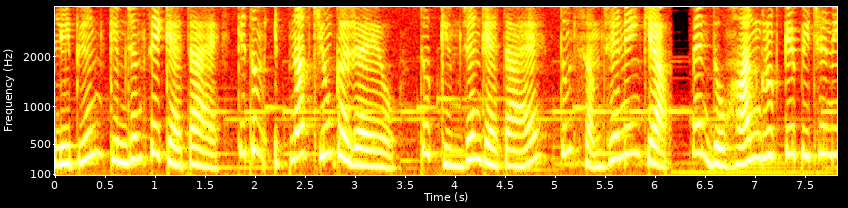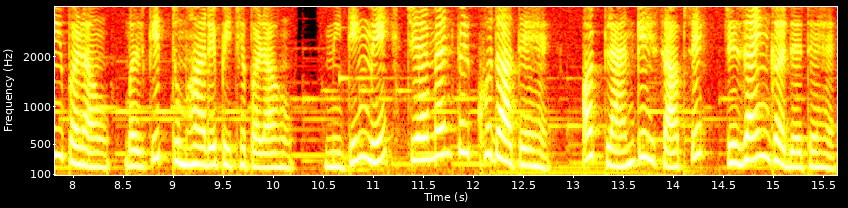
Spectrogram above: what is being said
लिपियन किमजंग से कहता है कि, तुम इतना क्यों कर रहे हो? तो किमजंग कहता है, तुम समझे नहीं क्या? मैं दोहान ग्रुप के पीछे नहीं पड़ा हूँ, बल्कि तुम्हारे पीछे पड़ा हूँ। मीटिंग में चेयरमैन फिर खुद आते हैं और प्लान के हिसाब से रिजाइन कर देते हैं।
